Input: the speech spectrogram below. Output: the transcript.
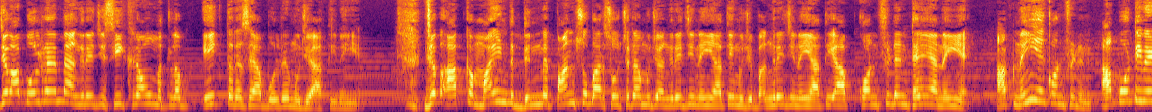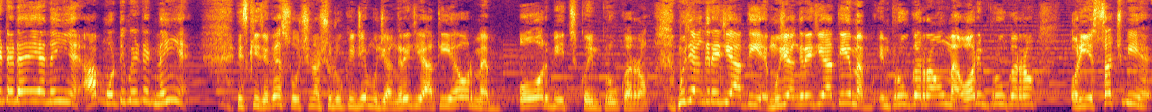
जब आप बोल रहे हैं, मैं अंग्रेज़ी सीख रहा हूँ मतलब एक तरह से आप बोल रहे हैं, मुझे आती नहीं है। जब आपका माइंड दिन में 500 बार सोच रहा है, मुझे अंग्रेज़ी नहीं आती, मुझे अंग्रेज़ी नहीं आती, आप कॉन्फिडेंट हैं या नहीं है? आप नहीं है कॉन्फिडेंट आप मोटिवेटेड है या नहीं है? आप मोटिवेटेड नहीं है? इसकी जगह सोचना शुरू कीजिए, मुझे अंग्रेज़ी आती है और मैं और भी इसको इंप्रूव कर रहा हूँ। मुझे अंग्रेज़ी आती है, मुझे अंग्रेज़ी आती है, मैं इंप्रूव कर रहा हूँ, मैं और इंप्रूव कर रहा हूँ। और ये सच भी है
